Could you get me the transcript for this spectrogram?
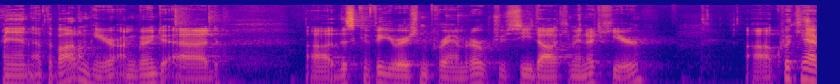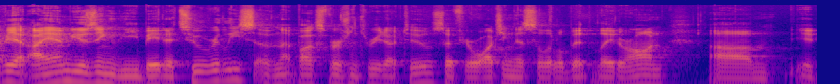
And at the bottom here, I'm going to add uh, this configuration parameter, which you see documented here. Uh, quick caveat, I am using the beta 2 release of NetBox version 3.2, so if you're watching this a little bit later on, um, it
